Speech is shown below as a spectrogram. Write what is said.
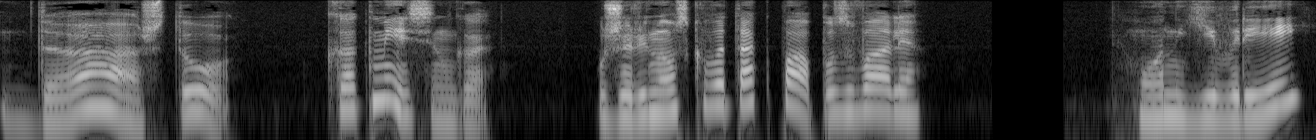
Да, что? Как Мессинга. У Жириновского так папу звали. Он еврей?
